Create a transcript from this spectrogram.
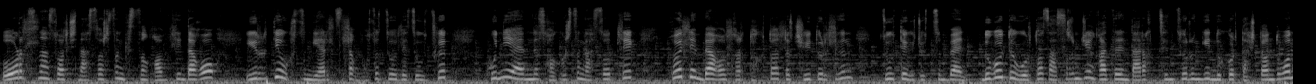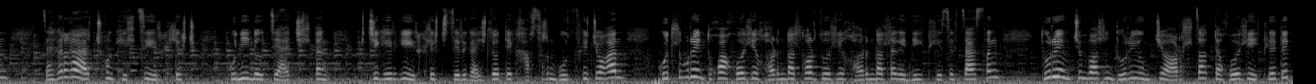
ууралснаас болж нас орсон гэсэн гомдлын дагуу иргэдийн өгсөн ярилцлага бусад зүйлээс үүсгэхэд хүний амнаас хохирсон асуудлыг хуулийн байгууллагаар тогтоолож шийдвэрлэх нь зүйтэй гэж үзсэн байна. Нөгөө төгөр тус асрамжийн газрын дарга зэн зүрэнгийн нөхөр Таштондов нь захиргаа аж ахуйн хилцэн эрхлэгч хүний нөөцийн ажилтан бичиг хэргийн эрхлэгч зэрэг ажлуудыг хавсран гүйцэтгэж байгаа нь хөдөлмөрийн тухай хуулийн 27 дугаар зүйлийн 27-гийн нэгд хэсэг заасан төрийн өмчин болон төрийн өмчийн оролцоотой хуулийн этгээдэд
